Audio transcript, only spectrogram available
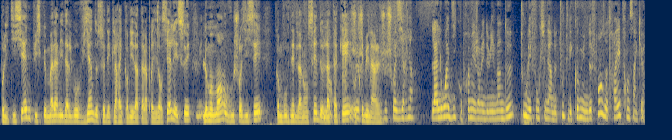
politicienne, puisque Madame Hidalgo vient de se déclarer candidate à la présidentielle, et c'est le moment où vous choisissez, comme vous venez de l'annoncer, de l'attaquer au tribunal. Je choisis rien. La loi dit qu'au 1er janvier 2022, tous les fonctionnaires de toutes les communes de France doivent travailler 35 heures.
